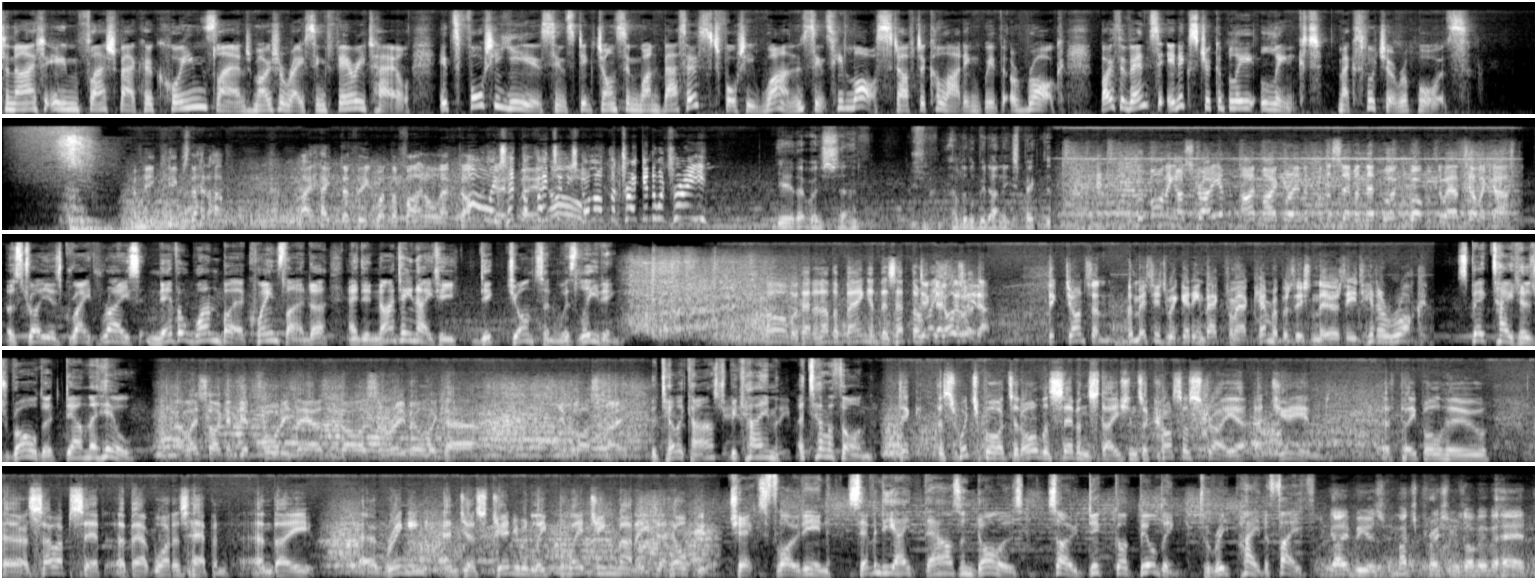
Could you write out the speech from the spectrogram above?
Tonight in Flashback, a Queensland motor racing fairy tale. It's 40 years since Dick Johnson won Bathurst, 41 since he lost after colliding with a rock. Both events inextricably linked. Max Futcher reports. If he keeps that up, I hate to think what the final lap time Oh, he's hit the fence oh. and he's gone off the track into a tree. Yeah, that was uh, a little bit unexpected. Australia. I'm Mike Raymond for the 7 Network. Welcome to our telecast. Australia's great race never won by a Queenslander, and in 1980, Dick Johnson was leading. Oh, we've had another bang, and is that the Dick, race? That's the leader. Dick Johnson. The message we're getting back from our camera position there is he's hit a rock. Spectators rolled it down the hill. Unless I can get $40,000 to rebuild the car, you've lost me. The telecast became a telethon. Dick, the switchboards at all the seven stations across Australia are jammed of people who uh, so upset about what has happened and they are ringing and just genuinely pledging money to help you. Checks flowed in $78,000. So Dick got building to repay the faith. It gave me as much pressure as I've ever had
